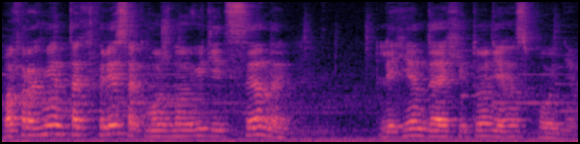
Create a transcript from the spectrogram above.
Во фрагментах фресок можно увидеть сцены легенды о Хитоне Господнем.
